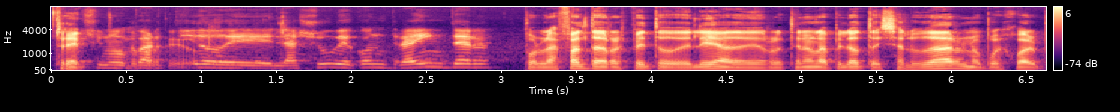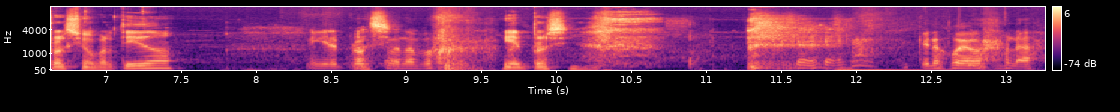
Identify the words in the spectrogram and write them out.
Sí. Próximo partido. partido. de la Juve contra Inter. Por la falta de respeto de Lea de retener la pelota y saludar, no puede jugar el próximo partido. Y el próximo tampoco. Y el próximo. que no juega más nada.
